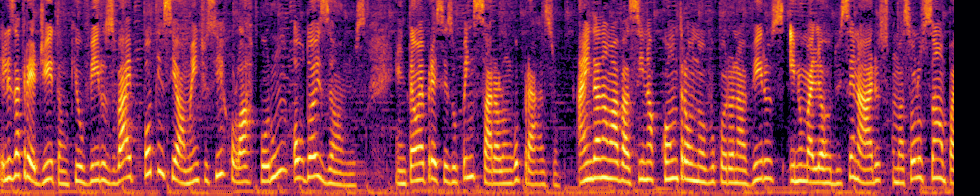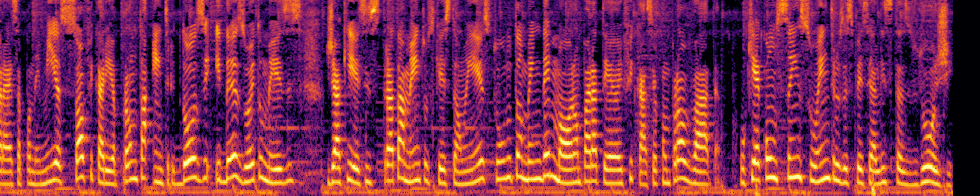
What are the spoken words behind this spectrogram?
Eles acreditam que o vírus vai potencialmente circular por um ou dois anos, então é preciso pensar a longo prazo. Ainda não há vacina contra o novo coronavírus e, no melhor dos cenários, uma solução para essa pandemia só ficaria pronta entre 12 e 18 meses, já que esses tratamentos que estão em estudo também demoram para ter a eficácia comprovada. O que é consenso entre os especialistas hoje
